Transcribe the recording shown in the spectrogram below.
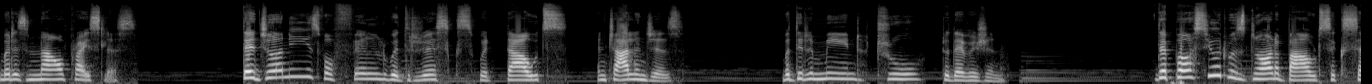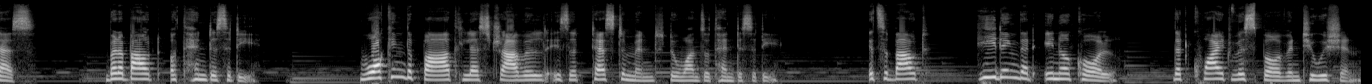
but is now priceless. Their journeys were filled with risks, with doubts, and challenges, but they remained true to their vision. Their pursuit was not about success, but about authenticity. Walking the path less traveled is a testament to one's authenticity. It's about heeding that inner call, that quiet whisper of intuition,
